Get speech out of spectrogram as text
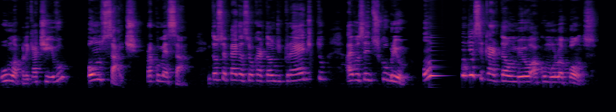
um aplicativo ou um site para começar. Então você pega seu cartão de crédito, aí você descobriu onde esse cartão meu acumula pontos.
